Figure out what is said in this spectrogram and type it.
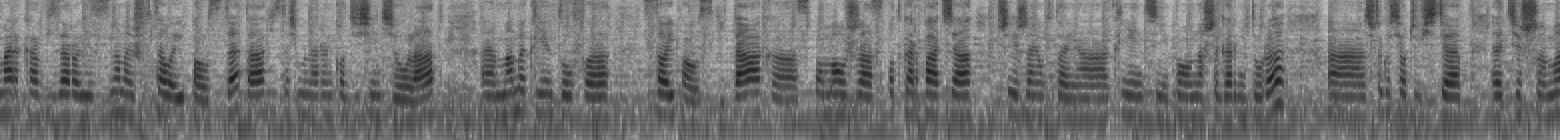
Marka Vizaro jest znana już w całej Polsce, tak? Jesteśmy na rynku od 10 lat. E, Mamy klientów z całej Polski, tak? Z Pomorza, z Podkarpacia przyjeżdżają tutaj klienci po nasze garnitury, z czego się oczywiście e, cieszymy.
